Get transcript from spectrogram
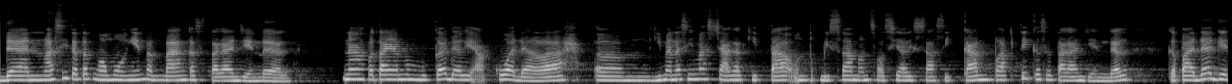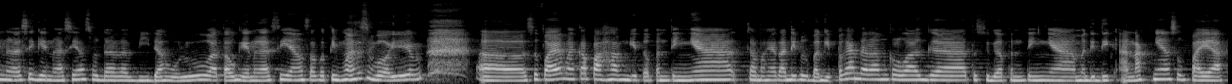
dan masih tetap ngomongin tentang kesetaraan gender. Nah, pertanyaan pembuka dari aku adalah, um, gimana sih Mas cara kita untuk bisa mensosialisasikan praktik kesetaraan gender kepada generasi-generasi yang sudah lebih dahulu atau generasi yang seperti Mas Boyim uh, supaya mereka paham gitu pentingnya contohnya tadi berbagi peran dalam keluarga terus juga pentingnya mendidik anaknya supaya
